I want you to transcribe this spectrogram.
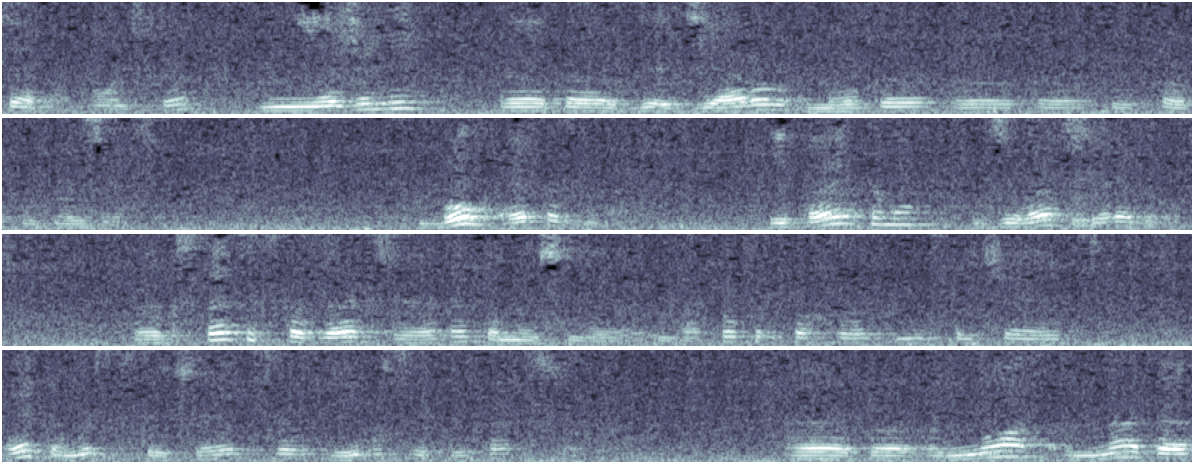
цену большую, нежели дьявол мог взять. Бог это знает. И поэтому дела все разрушены. Кстати сказать, эта мысль в апокрифах не встречается, эта мысль встречается и у святых отцов. Но надо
